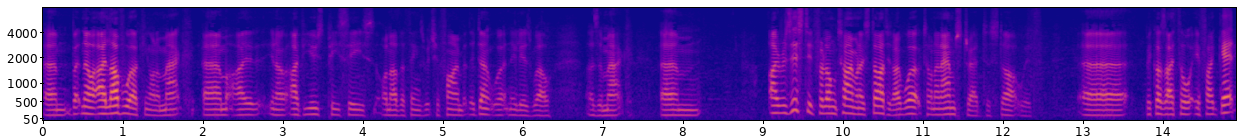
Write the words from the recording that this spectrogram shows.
Um, but no, I love working on a Mac. Um, I, you know, I've used PCs on other things which are fine, but they don't work nearly as well as a Mac. Um, I resisted for a long time when I started. I worked on an Amstrad to start with. Uh, because I thought if I get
